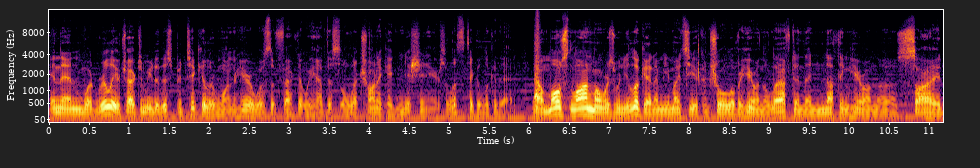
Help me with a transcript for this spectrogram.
And then what really attracted me to this particular one here was the fact that we have this electronic ignition here. So let's take a look at that. Now most lawnmowers, when you look at them, you might see a control over here on the left and then nothing here on the side,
